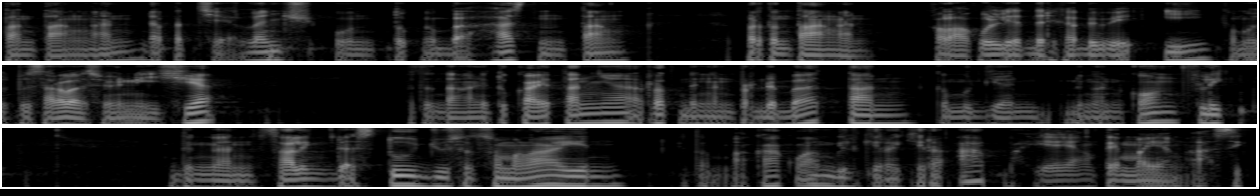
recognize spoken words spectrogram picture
tantangan, dapat challenge untuk ngebahas tentang pertentangan. Kalau aku lihat dari KBBI, Kamus Besar Bahasa Indonesia, pertentangan itu kaitannya erat dengan perdebatan, kemudian dengan konflik, dengan saling tidak setuju satu sama lain gitu. maka aku ambil kira-kira apa ya yang tema yang asik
